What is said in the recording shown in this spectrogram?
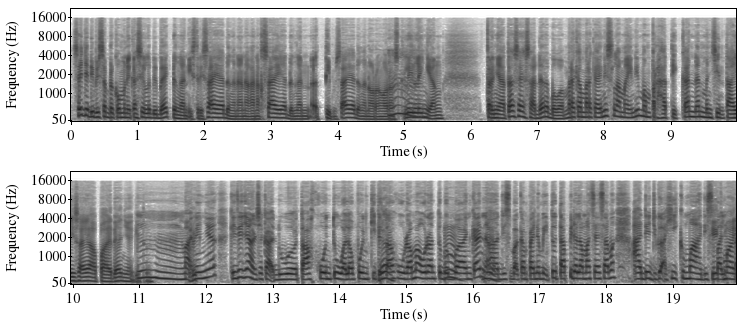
saya jadi bisa berkomunikasi lebih baik dengan istri saya dengan anak-anak saya dengan eh, tim saya dengan orang-orang sekeliling yang ternyata saya sadar bahwa mereka-mereka ini selama ini memperhatikan dan mencintai saya apa adanya gitu Hmm, maknanya kita jangan cakap dua tahun tu walaupun kita Ya. tahu ramai orang terbeban kan ya. uh, disebabkan pandemik tu tapi dalam masa yang sama ada juga hikmah di sebalik Hikmah, ya.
